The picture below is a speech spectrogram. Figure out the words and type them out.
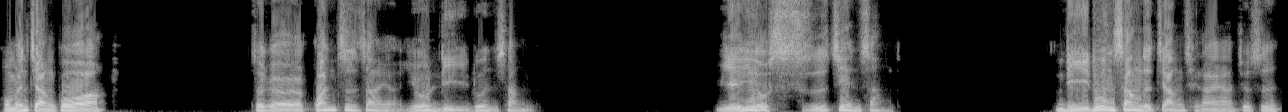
我们讲过啊，这个观自在啊，有理论上的，也有实践上的。理论上的讲起来啊，就是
